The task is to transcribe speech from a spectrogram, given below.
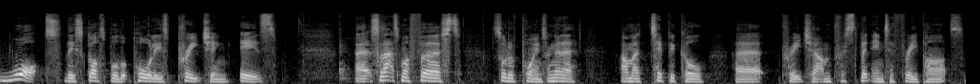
what this gospel that Paul is preaching is. Uh, so that's my first sort of point. I'm going to, I'm a typical uh, preacher. I'm split into three parts.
